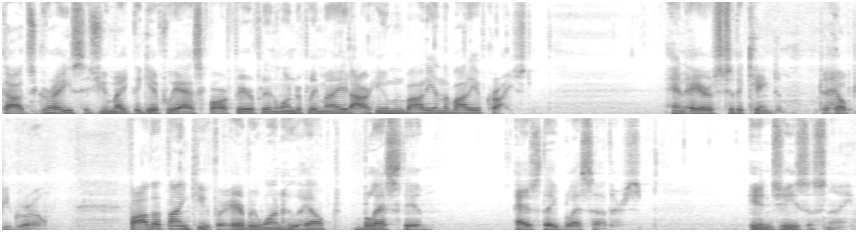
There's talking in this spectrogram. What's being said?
God's grace as you make the gift we ask for, fearfully and wonderfully made, our human body and the body of Christ, and heirs to the kingdom to help you grow. Father, thank you for everyone who helped. Bless them as they bless others. In Jesus' name.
